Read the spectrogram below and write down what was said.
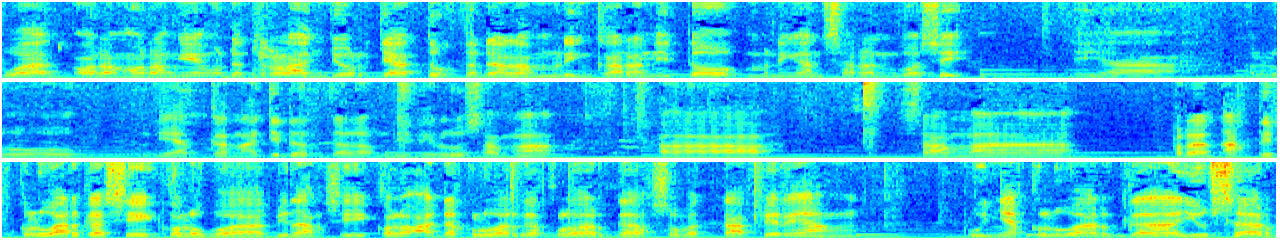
buat orang-orang yang udah terlanjur jatuh ke dalam lingkaran itu mendingan saran gue sih ya lu niatkan aja dari dalam diri lu sama ah, sama peran aktif keluarga sih kalau gua bilang sih. Kalau ada keluarga-keluarga sobat kafir yang punya keluarga user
